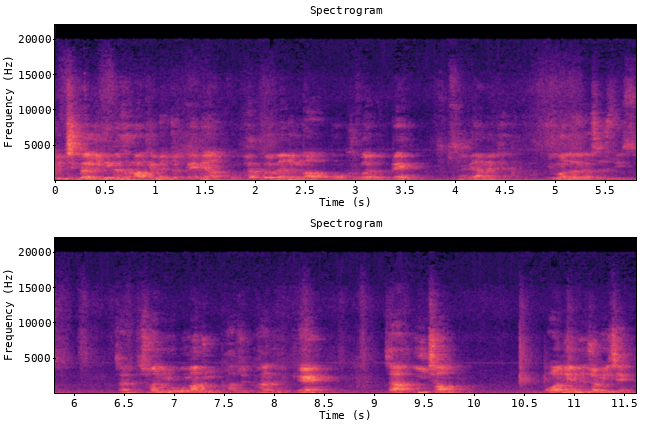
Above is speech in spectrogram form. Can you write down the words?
요 지각 1이면 삼각형 면적 빼면 요 활골 면적 나오고 그거 몇 배? 두 배 하면 되는 거야. 이건 너희가 쓸 수 있어. 자, 전 요거만 좀 봐주, 봐드릴게. 자, 이 점. 원에 있는 점이지.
